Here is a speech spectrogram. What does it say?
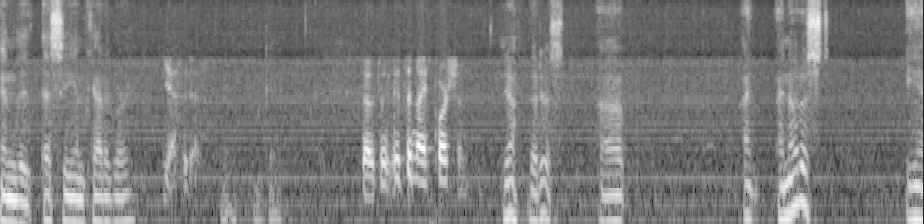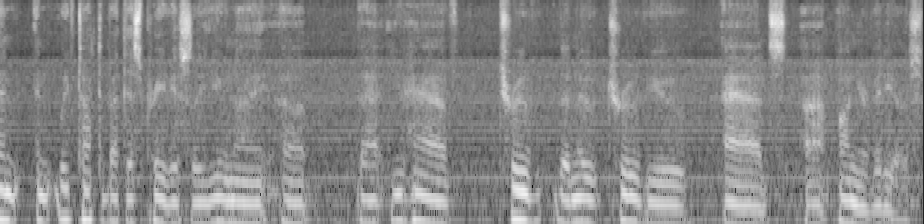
in the SEM category? Yes, it is. Okay. So it's a, it's a nice portion. Yeah, that is. Uh, I I noticed, Ian, and we've talked about this previously, you and I, uh, that you have True the new TrueView ads uh, on your videos.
